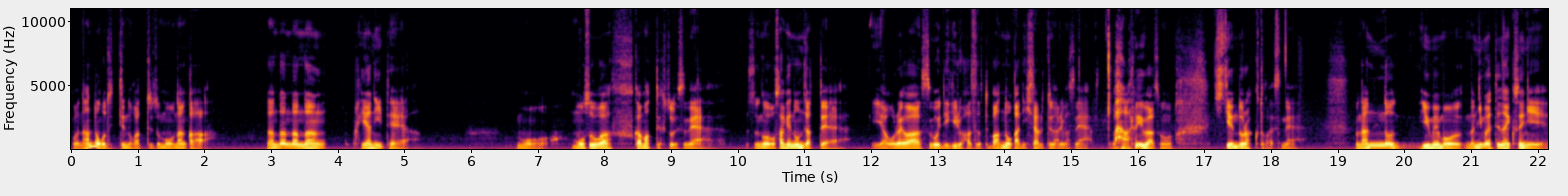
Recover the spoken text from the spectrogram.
これ何のこと言ってんのかっていうともうなんかだんだんだんだん部屋にいてもう妄想が深まっていくとですねすごいお酒飲んじゃっていや俺はすごいできるはずだって万能感に浸るっていうのありますね。あるいはその危険ドラッグとかですね。何の夢も何もやってないくせに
